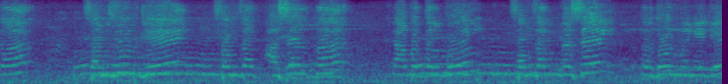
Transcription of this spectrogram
कर समजून घे. समजत असेल तर त्याबद्दल बोल. समजत नसेल तर दोन महिने घे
